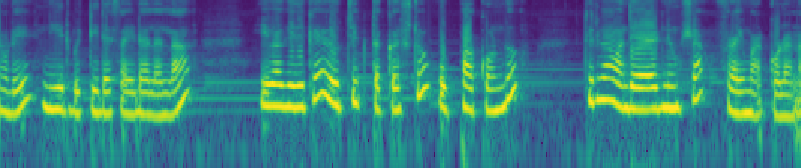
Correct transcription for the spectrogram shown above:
ನೋಡಿ, ನೀರು ಬಿಟ್ಟಿದೆ ಸೈಡಲ್ಲೆಲ್ಲ ಇವಾಗ ಇದಕ್ಕೆ ರುಚಿಗೆ ತಕ್ಕಷ್ಟು ಉಪ್ಪು ಹಾಕ್ಕೊಂಡು ತಿರ್ಗಾ ಒಂದು ಎರಡು ನಿಮಿಷ ಫ್ರೈ ಮಾಡ್ಕೊಳ್ಳೋಣ.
